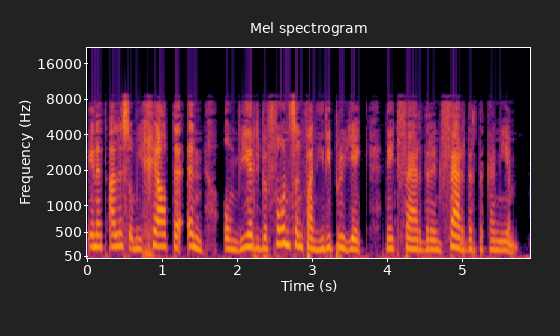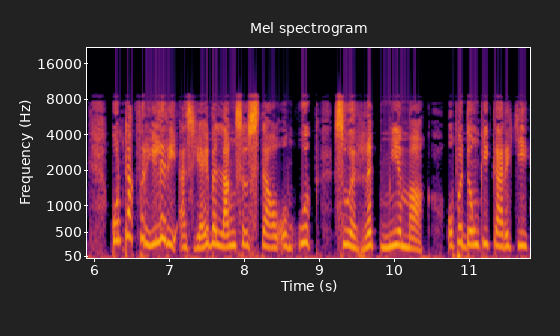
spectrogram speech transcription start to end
en dit alles om die geld te in om weer die befondsing van hierdie projek net verder en verder te kan neem. Kontak vir Hillary as jy belang sou stel om ook so rit meemaak op 'n donkiekarretjie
